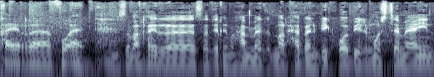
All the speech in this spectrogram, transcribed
الخير فؤاد. صباح الخير صديقي محمد. مرحبا بك وبالمستمعين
